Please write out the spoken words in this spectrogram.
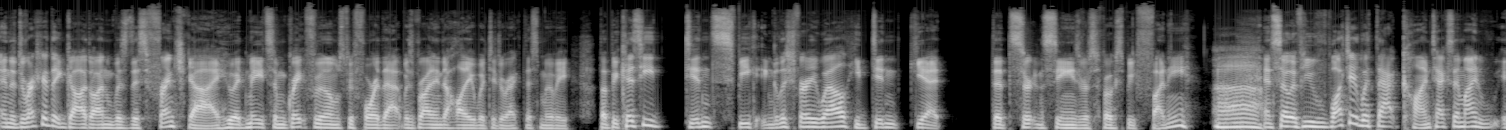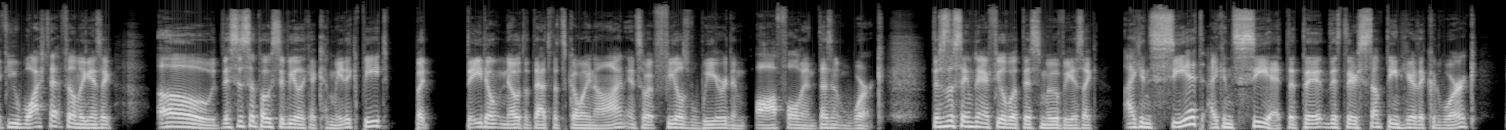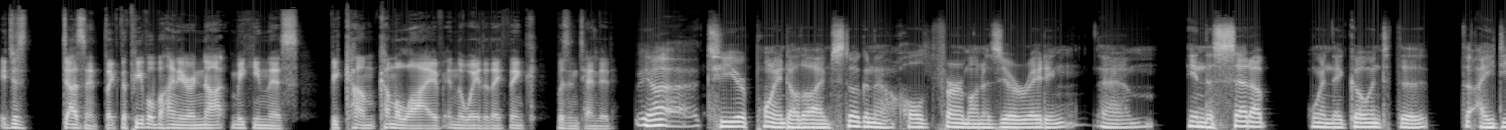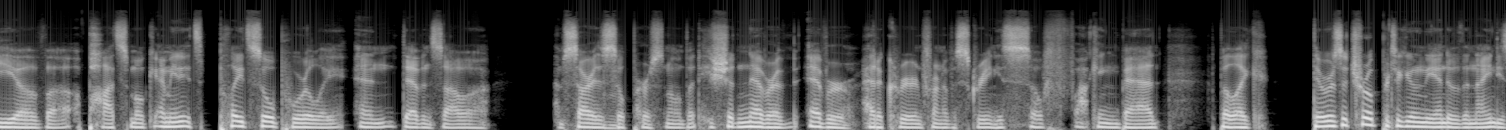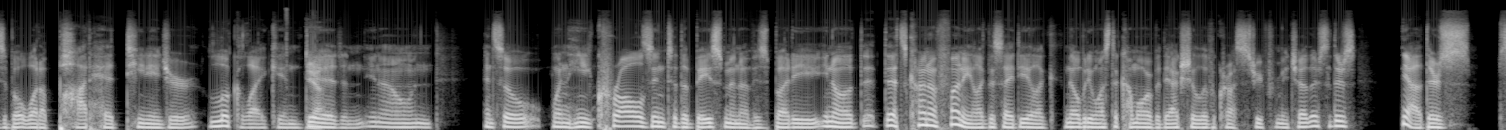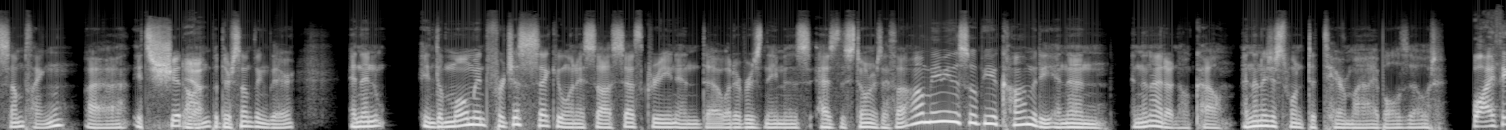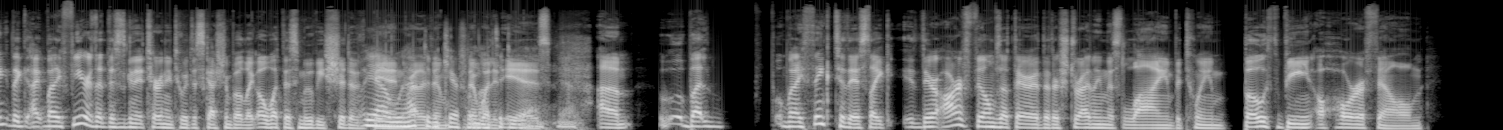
And the director they got on was this French guy who had made some great films before that, was brought into Hollywood to direct this movie. But because he didn't speak English very well, he didn't get that certain scenes were supposed to be funny. Ah, And so if you watch it with that context in mind, if you watch that film again, it's like, oh, this is supposed to be like a comedic beat, but they don't know that that's what's going on. And so it feels weird and awful and doesn't work. This is the same thing I feel about this movie is like, I can see it. I can see it that that there's something here that could work. It just doesn't. Like the people behind it are not making this become come alive in the way that I think was intended. yeah. To your point, although I'm still gonna hold firm on a zero rating. Um, in the setup when they go into the the idea of uh, a pot smoking, I mean, it's played so poorly. And Devon Sawa, I'm sorry, this is so personal, but he should never have ever had a career in front of a screen. He's so fucking bad. But like, there was a trope, particularly in the end of the 90s, about what a pothead teenager looked like and Yeah. did. And, you know, and, and so when he crawls into the basement of his buddy, you know, th- that's kind of funny. Like this idea, like nobody wants to come over, but they actually live across the street from each other. So there's, yeah, there's something. Uh, it's shit Yeah. on, but there's something there. And then in the moment, for just a second, when I saw Seth Green and uh, whatever his name is as the Stoners, I thought, oh, maybe this will be a comedy. And then, and then I don't know, Kyle. And then I just wanted to tear my eyeballs out. Well, I think the I, but I fear that this is going to turn into a discussion about like, oh, what this movie should have Yeah, been we have to be than, careful than what to it do is. Yeah. Um, but when I think to this, like there are films out there that are straddling this line between both being a horror film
